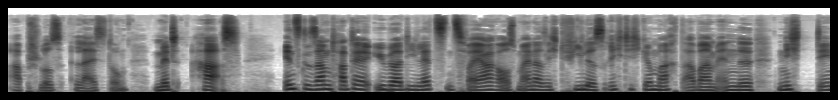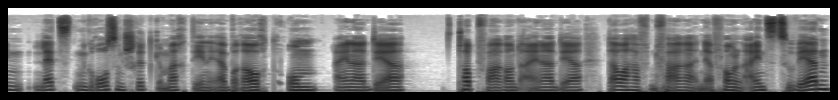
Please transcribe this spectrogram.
Abschlussleistung mit Haas. Insgesamt hat er über die letzten zwei Jahre aus meiner Sicht vieles richtig gemacht, aber am Ende nicht den letzten großen Schritt gemacht, den er braucht, um einer der Topfahrer und einer der dauerhaften Fahrer in der Formel 1 zu werden.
